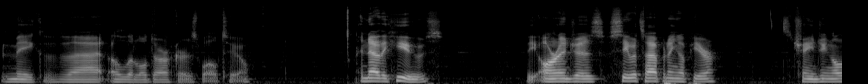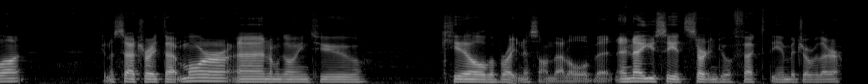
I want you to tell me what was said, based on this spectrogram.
make that a little darker as well too. And now the hues, the oranges, see what's happening up here? It's changing a lot. I'm to saturate that more and I'm going to kill the brightness on that a little bit. And now you see it's starting to affect the image over there.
